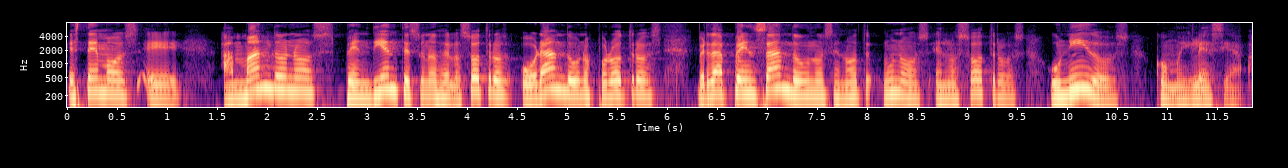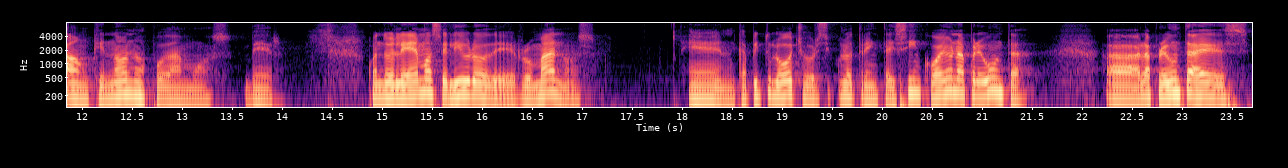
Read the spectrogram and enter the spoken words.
estemos eh, amándonos, pendientes unos de los otros, orando unos por otros, ¿verdad? Pensando unos en, unos en los otros, unidos como iglesia, aunque no nos podamos ver. Cuando leemos el libro de Romanos, en capítulo 8, versículo 35, hay una pregunta. Ah, la pregunta es,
